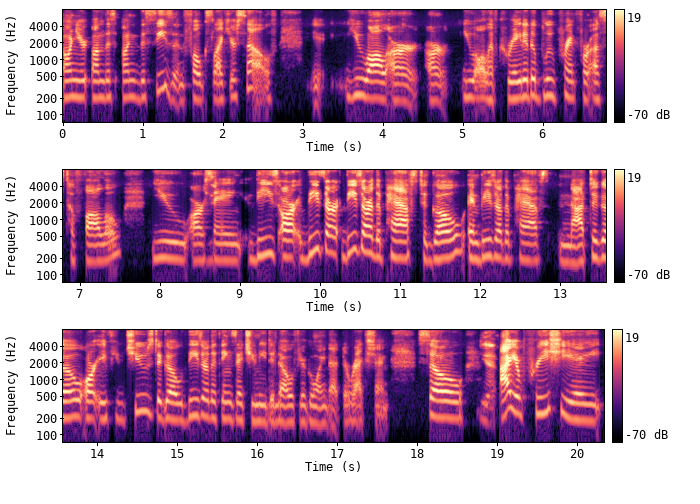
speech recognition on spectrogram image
on your on this on the season folks like yourself you all are are you all have created a blueprint for us to follow you are mm-hmm. saying these are these are these are the paths to go and these are the paths not to go or if you choose to go these are the things that you need to know if you're going that direction so yeah. i appreciate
